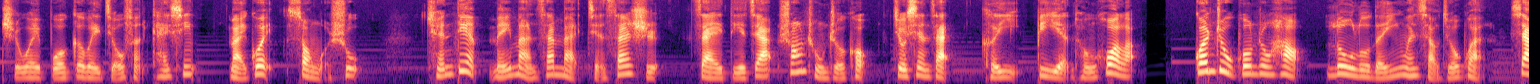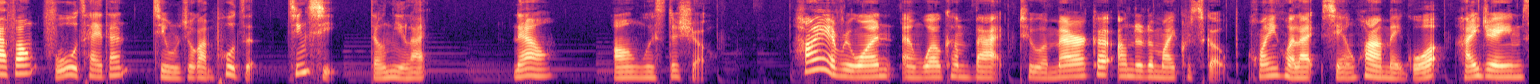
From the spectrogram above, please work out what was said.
只为博各位酒粉开心，买贵送我书，全店每满三百减三十。再叠加双重折扣，就现在可以闭眼囤货了。关注公众号“璐璐的英文小酒馆”，下方服务菜单进入酒馆铺子，惊喜等你来。Now on with the show. Hi everyone and welcome back to America Under the Microscope. 欢迎回来，闲话美国。Hi James.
